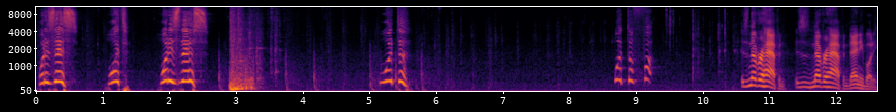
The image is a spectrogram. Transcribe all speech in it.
What is this? What? What is this? What the? What the fuck? This never happened. This has never happened to anybody.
